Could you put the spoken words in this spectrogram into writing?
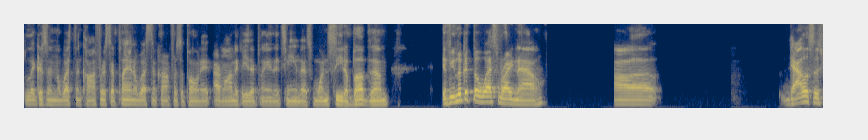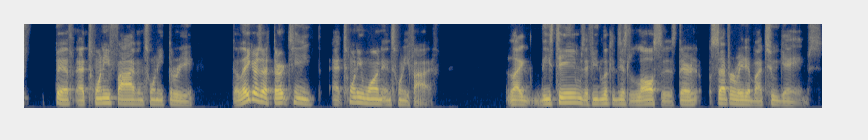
The Lakers in the Western Conference. They're playing a Western Conference opponent. Ironically, they're playing the team that's one seat above them. If you look at the West right now, uh, Dallas is fifth at 25 and 23. The Lakers are 13th at 21 and 25. Like these teams, if you look at just losses, they're separated by two games.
